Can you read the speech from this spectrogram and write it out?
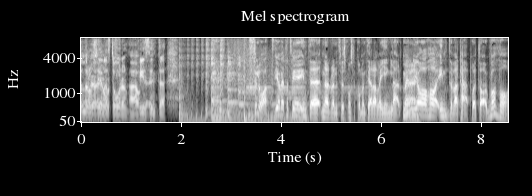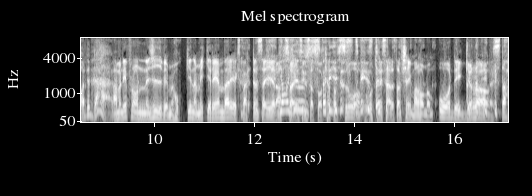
under de senaste åren. Nej, okej. Finns inte. Förlåt, jag vet att vi inte nödvändigtvis måste kommentera alla jinglar, men Nej. jag har inte varit här på ett tag. Vad var det där? Ja, men det är från JVM med hockey när Micke Renberg, experten, säger att Ja, Sveriges just insats var katastrof just just och. Chris Härenstam shamear honom å det grövsta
